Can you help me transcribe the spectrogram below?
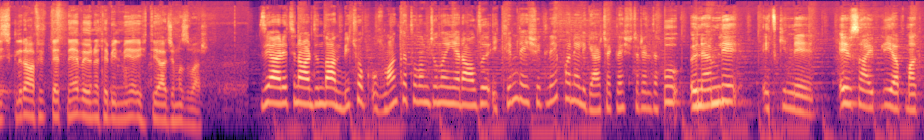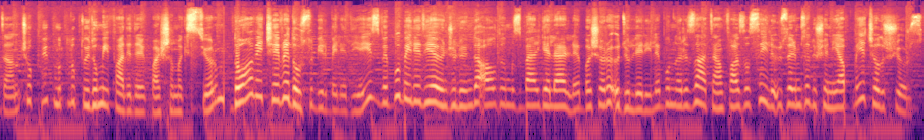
riskleri hafifletmeye ve yönetebilmeye ihtiyacımız var. Ziyaretin ardından birçok uzman katılımcının yer aldığı iklim değişikliği paneli gerçekleştirildi. Bu önemli etkinliğe ev sahipliği yapmaktan çok büyük mutluluk duyduğumu ifade ederek başlamak istiyorum. Doğa ve çevre dostu bir belediyeyiz ve bu belediye öncülüğünde aldığımız belgelerle, başarı ödülleriyle bunları zaten fazlasıyla üzerimize düşeni yapmaya çalışıyoruz.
